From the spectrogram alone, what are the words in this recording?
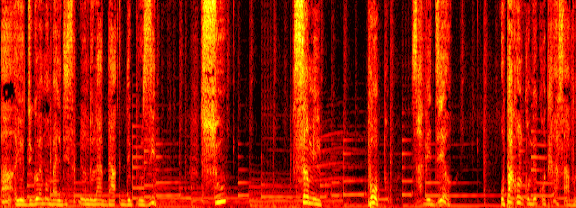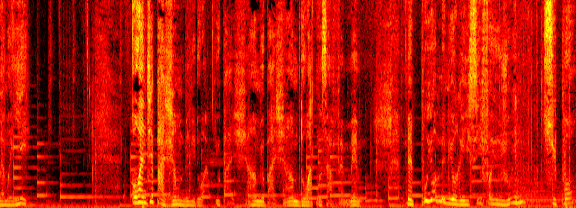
Ah, yo di gouverman bal 17 milyon dola da depozit sou 100 mil pomp. Sa ve dir, ou pa kont konbe kontrak sa vreman ye. ONG pa jam veni do. Yo pa jam, yo pa jam, doat nan sa fe men. Men pou yo men yo reisi, fwa yo jwen nou. support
